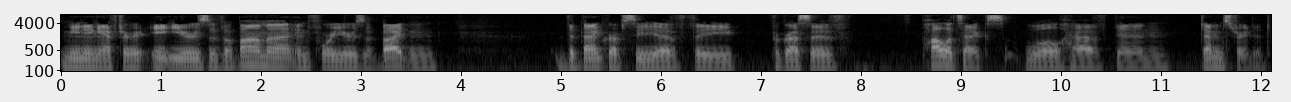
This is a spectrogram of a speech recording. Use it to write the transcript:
Meaning, after eight years of Obama and four years of Biden, the bankruptcy of the progressive politics will have been demonstrated.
